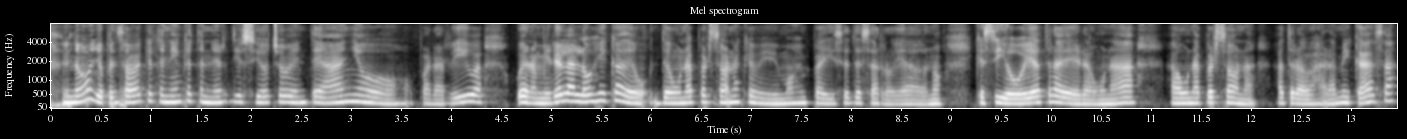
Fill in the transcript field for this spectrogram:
no, yo pensaba que tenían que tener 18, 20 años para arriba. Bueno, mire la lógica de, de, una persona que vivimos en países desarrollados, ¿no? Que si yo voy a traer a una, a una persona a trabajar a mi casa,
